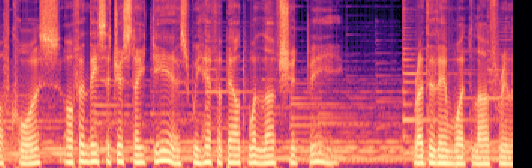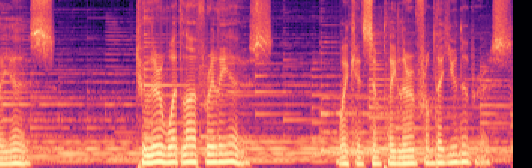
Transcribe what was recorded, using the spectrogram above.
Of course, often these are just ideas we have about what love should be, rather than what love really is. To learn what love really is, one can simply learn from the universe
